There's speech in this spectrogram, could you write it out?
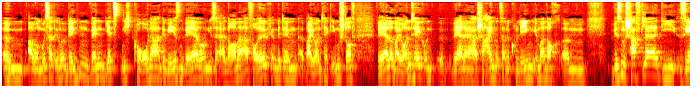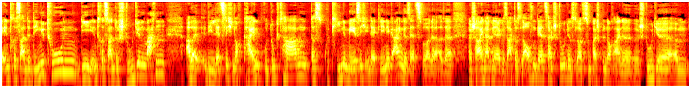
Ähm, aber man muss halt immer bedenken, wenn jetzt nicht Corona gewesen wäre und dieser enorme Erfolg mit dem BioNTech-Impfstoff, wäre BioNTech und äh, wäre Herr Schein und seine Kollegen immer noch ähm, Wissenschaftler, die sehr interessante Dinge tun, die interessante Studien machen, aber die letztlich noch kein Produkt haben, das routinemäßig in der Klinik eingesetzt wurde. Also Herr Schein hat mir ja gesagt, es laufen derzeit Studien. Es läuft zum Beispiel noch eine Studie ähm,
